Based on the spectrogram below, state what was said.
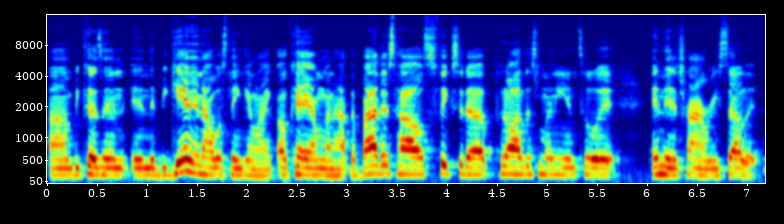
Um, because in, in the beginning, I was thinking like, okay, I'm gonna have to buy this house, fix it up, put all this money into it, and then try and resell it.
